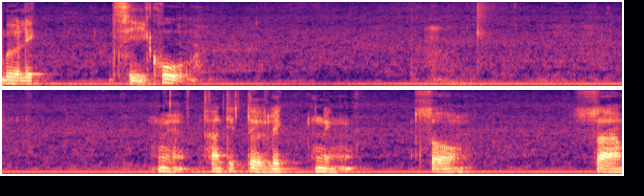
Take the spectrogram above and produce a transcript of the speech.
เบอร์เล็กสี่คู่นะฮะทานซิสเตอร์เล็กหนึ่งสองสาม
